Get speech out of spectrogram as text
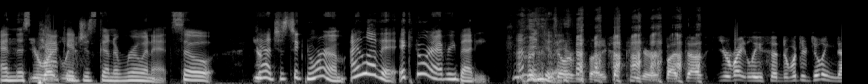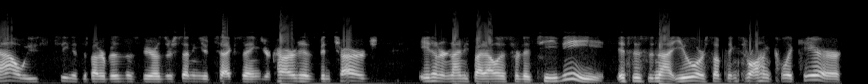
and this You're package is going to ruin it so You're- yeah just ignore them i love it ignore everybody i'm into to it everybody except Peter. But uh, you're right, Lisa. What they're doing now, we've seen at the Better Business Bureau, is they're sending you a text saying your card has been charged $895 for the TV. If this is not you or something's wrong, click here.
